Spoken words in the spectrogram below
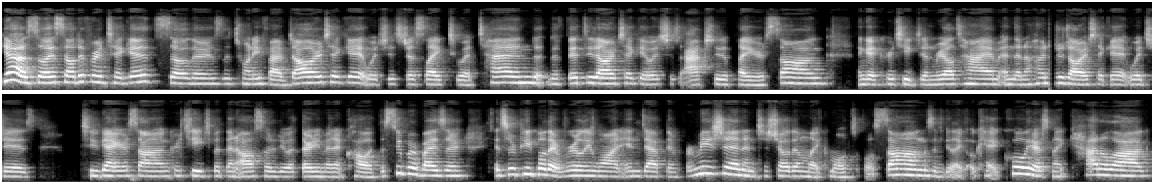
Yeah, so I sell different tickets. So there's the $25 ticket, which is just like to attend, the $50 ticket, which is actually to play your song and get critiqued in real time, and then a $100 ticket, which is to get your song critiqued, but then also to do a 30 minute call with the supervisor. It's for people that really want in depth information and to show them like multiple songs and be like, okay, cool, here's my catalog.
